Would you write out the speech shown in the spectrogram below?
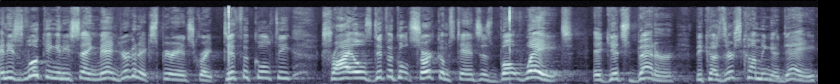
And he's looking and he's saying, Man, you're going to experience great difficulty, trials, difficult circumstances, but wait it gets better because there's coming a day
